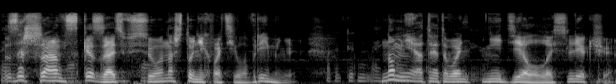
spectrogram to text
За шанс сказать все, на что не хватило времени. Но мне от этого не делалось легче.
